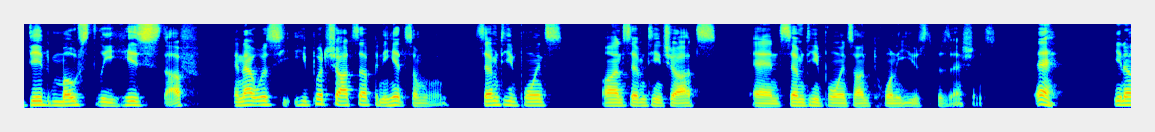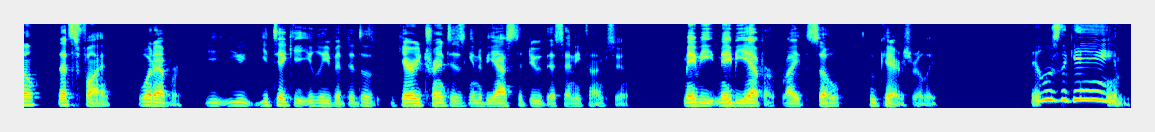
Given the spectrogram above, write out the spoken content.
did mostly his stuff, and that was he- he put shots up and he hit some of them. 17 points on 17 shots and 17 points on 20 used possessions. Eh, you know that's fine. Whatever. You you you take it, you leave it. it does, Gary Trent is going to be asked to do this anytime soon. Maybe maybe ever, right? So who cares really? They lose the game.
